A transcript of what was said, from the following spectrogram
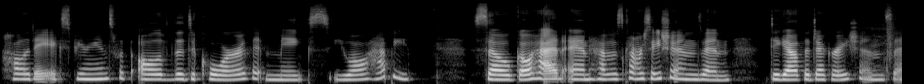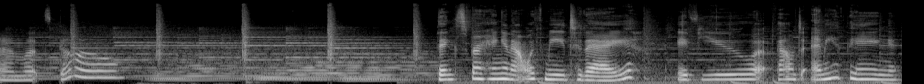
holiday experience with all of the decor that makes you all happy. So go ahead and have those conversations and dig out the decorations and let's go. Thanks for hanging out with me today. If you found anything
